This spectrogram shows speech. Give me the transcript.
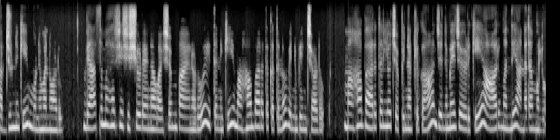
అర్జునునికి మునిమనాడు వ్యాస మహర్షి శిష్యుడైన వైశంపాయనుడు ఇతనికి మహాభారత కథను వినిపించాడు. మహాభారతంలో చెప్పినట్లుగా జనమేజయుడికి ఆరు మంది అన్నదమ్ములు.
